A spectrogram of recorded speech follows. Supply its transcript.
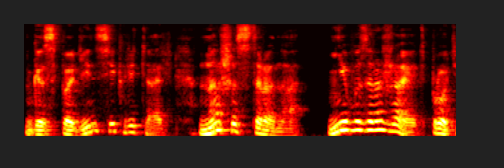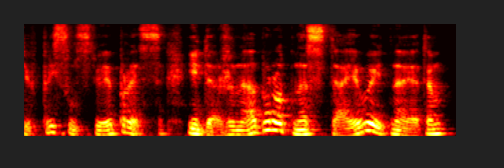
Господин секретарь, наша сторона не возражает против присутствия прессы и даже наоборот настаивает на этом.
